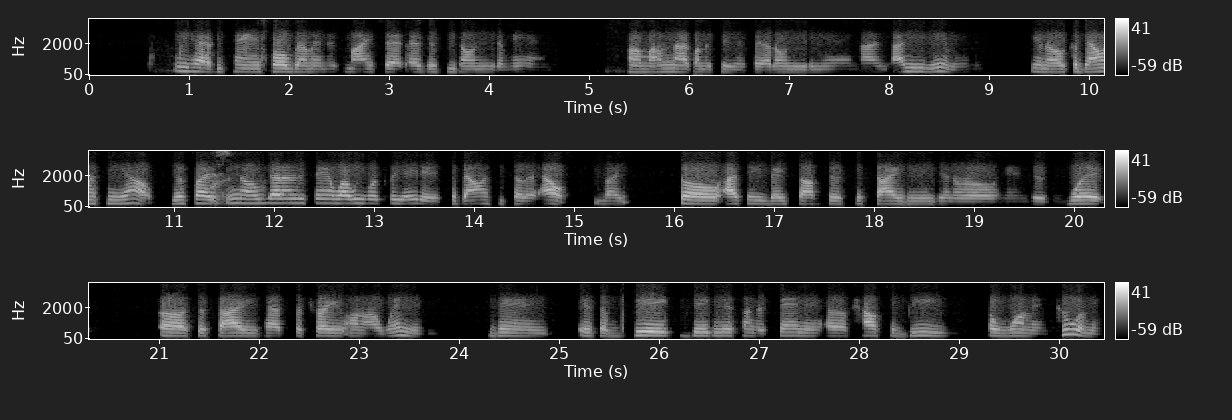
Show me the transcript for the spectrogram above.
we have became programming this mindset as if we don't need a man. Um, I'm not going to sit here and say I don't need a man. I, I need me a man, you know, to balance me out. Just like, right. you know, we got to understand why we were created to balance each other out. Like, so I think based off just society in general just what uh, society has portrayed on our women, then it's a big, big misunderstanding of how to be a woman to a man.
